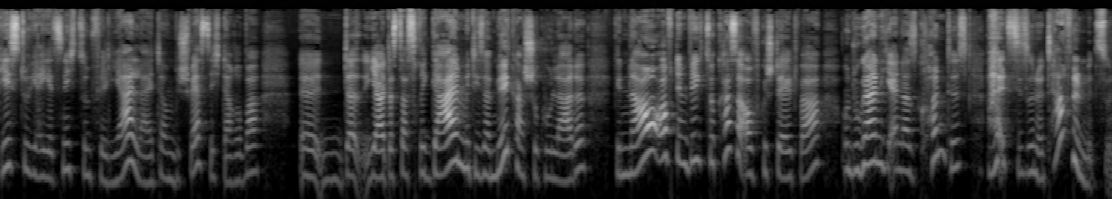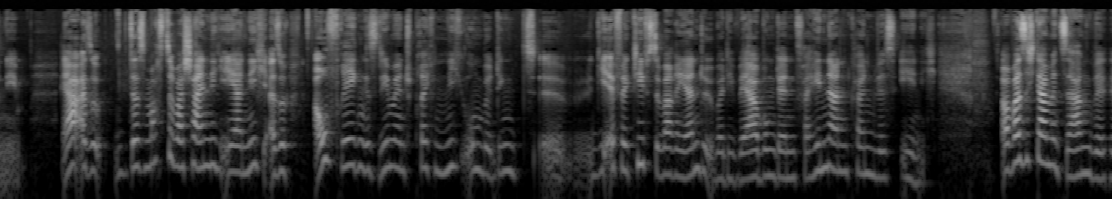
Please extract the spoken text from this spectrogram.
gehst du ja jetzt nicht zum Filialleiter und beschwerst dich darüber, äh, da, ja, dass das Regal mit dieser Milka-Schokolade genau auf dem Weg zur Kasse aufgestellt war und du gar nicht anders konntest, als dir so eine Tafel mitzunehmen. Ja, also das machst du wahrscheinlich eher nicht. Also aufregen ist dementsprechend nicht unbedingt äh, die effektivste Variante über die Werbung, denn verhindern können wir es eh nicht. Aber was ich damit sagen will,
